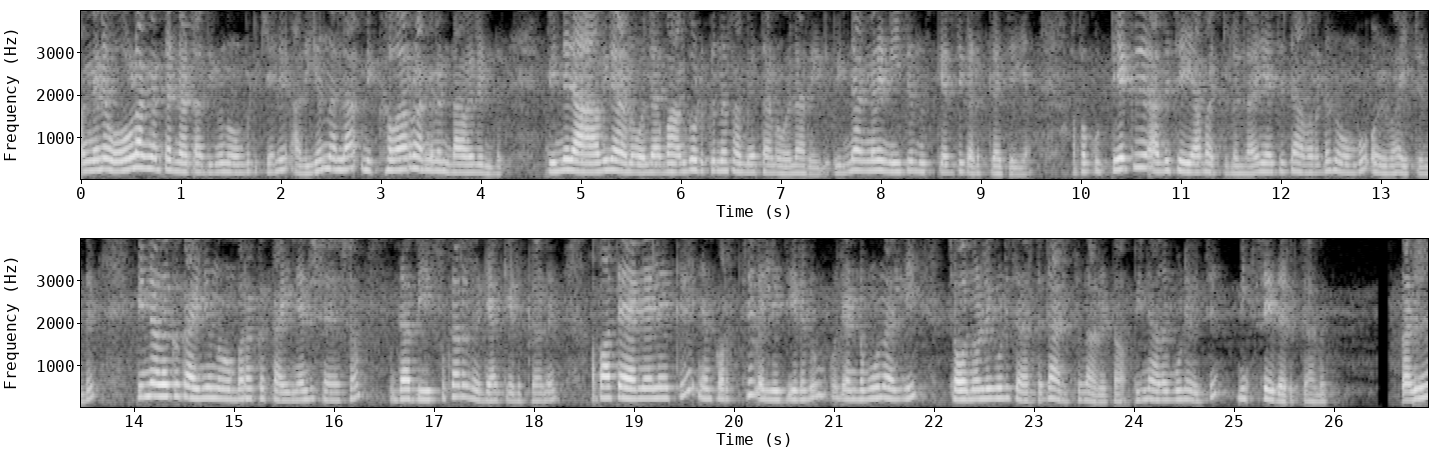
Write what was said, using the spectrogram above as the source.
അങ്ങനെ ഓൾ അങ്ങനെ തന്നെ കേട്ടോ അധികം നോമ്പ് പിടിക്കൽ അധികം നല്ല മിക്കവാറും അങ്ങനെ ഉണ്ടാവലുണ്ട്. പിന്നെ രാവിലെയാണ് ഓല ബാങ്ക് കൊടുക്കുന്ന സമയത്താണ് ഓല അറിയൽ പിന്നെ അങ്ങനെ എണീറ്റ് നിസ്കരിച്ച് കിടക്കുക ചെയ്യുക അപ്പോൾ കുട്ടികൾക്ക് അത് ചെയ്യാൻ പറ്റില്ലല്ലോ വിചാരിച്ചിട്ട് അവരുടെ നോമ്പ് ഒഴിവായിട്ടുണ്ട്. പിന്നെ അതൊക്കെ കഴിഞ്ഞ് നോമ്പറൊക്കെ കഴിഞ്ഞതിന് ശേഷം ഇതാ ബീഫ് കറി റെഡിയാക്കി എടുക്കുകയാണ് അപ്പോൾ ആ തേങ്ങയിലേക്ക് ഞാൻ കുറച്ച് വലിയ ജീരകം രണ്ട് മൂന്ന് അല്ലി ചുവന്നുള്ളിയും കൂടി ചേർത്തിട്ട് അരച്ചതാണ് കേട്ടോ. പിന്നെ അതും കൂടി വെച്ച് മിക്സ് ചെയ്തെടുക്കുകയാണ് നല്ല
